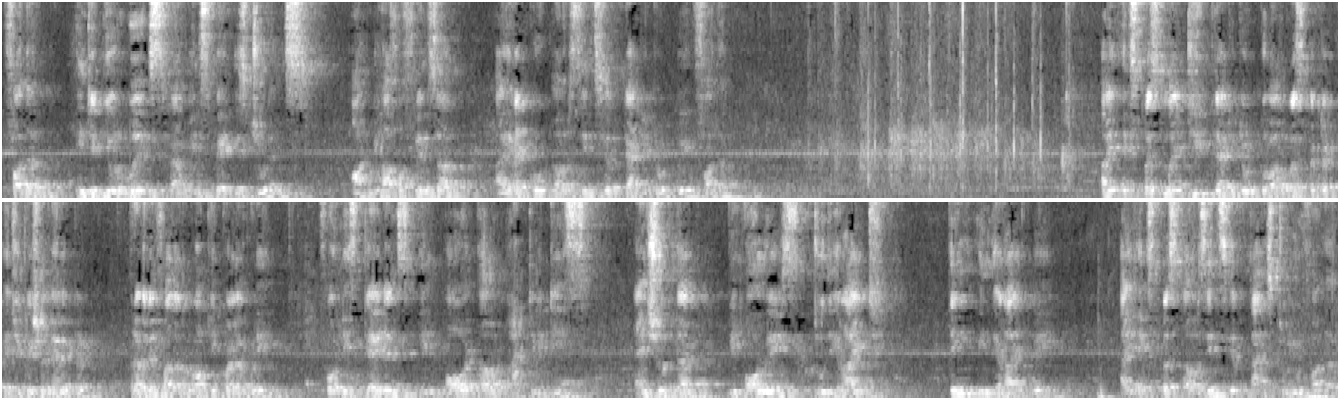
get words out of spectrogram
Father, indeed your words have inspired the students. On behalf of LIMSAR, I record our sincere gratitude to you, Father. I express my deep gratitude to our respected education director, Reverend Father Rocky Kolapudi, for his guidance in all our activities. Ensure that we always do the right thing in the right way. I express our sincere thanks to you, Father.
